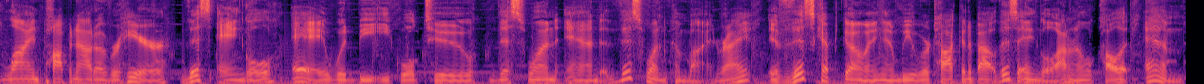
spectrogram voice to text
line popping out over here, this angle A would be equal to this one and this one combined, right? If this kept going and we were talking about this angle, I don't know, we'll call it M.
